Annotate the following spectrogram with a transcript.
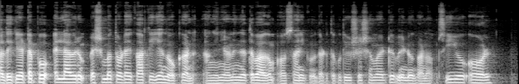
അത് കേട്ടപ്പോൾ എല്ലാവരും വിഷമത്തോടെ കാർത്തികയെ നോക്കുകയാണ് അങ്ങനെയാണ് ഇന്നത്തെ ഭാഗം. അവസാനിക്കുന്നത് അടുത്ത പുതിയ വിശേഷമായിട്ട് വീണ്ടും കാണാം. C you all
